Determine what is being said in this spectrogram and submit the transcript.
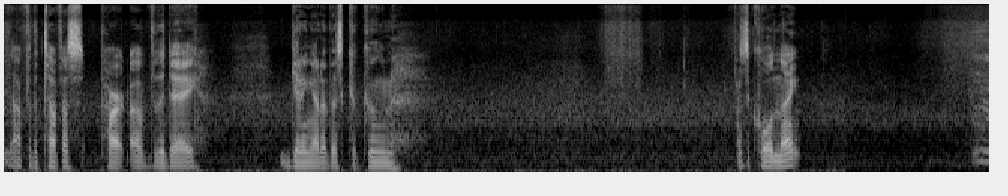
Now Uh, for the toughest part of the day getting out of this cocoon. It's a cold night. Looks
